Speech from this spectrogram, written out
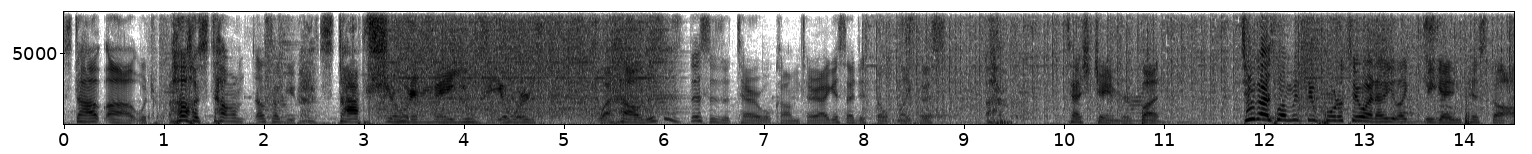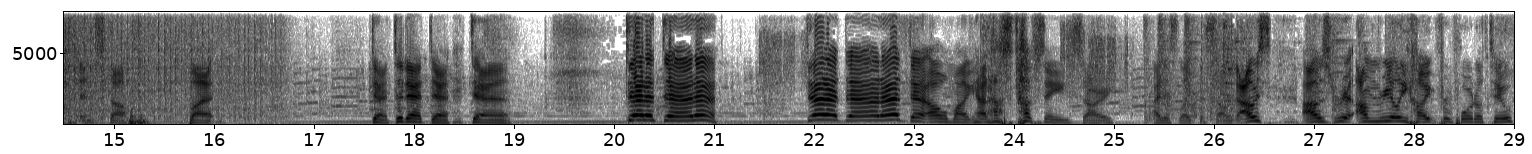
Stop, uh, which, oh, stop, I'm talking you. Stop shooting me, you viewers. Wow, this is, this is a terrible commentary. I guess I just don't like this, uh, test chamber, but, do you guys want me to do Portal 2? I know you like me getting pissed off and stuff, but, da da da da da da da da da da da da Oh my god, I'll stop singing, sorry. I just like this song. I was I was re I'm really hyped for Portal 2.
